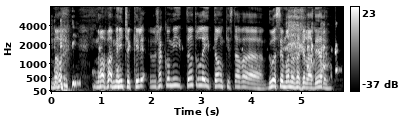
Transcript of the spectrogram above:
no- novamente, aquele. Eu já comi tanto leitão que estava duas semanas na geladeira.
